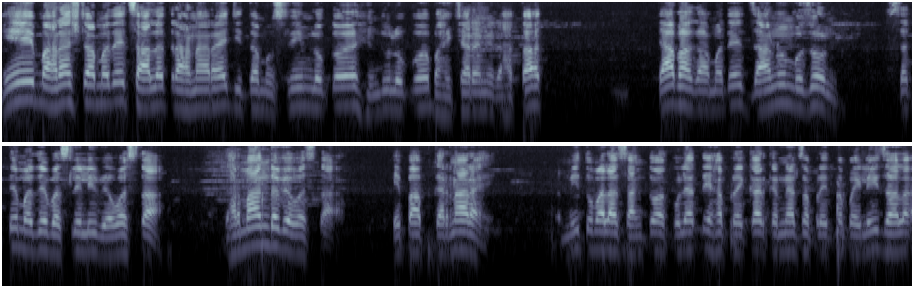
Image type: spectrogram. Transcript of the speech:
हे महाराष्ट्रामध्ये चालत राहणार आहे जिथं मुस्लिम लोक हिंदू लोक भाईचाऱ्याने राहतात. त्या भागामध्ये जाणून बुजून सत्तेमध्ये बसलेली व्यवस्था धर्मांध व्यवस्था हे पाप करणार आहे. मी तुम्हाला सांगतो अकोल्यात हा प्रकार करण्याचा प्रयत्न पहिलेही झाला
